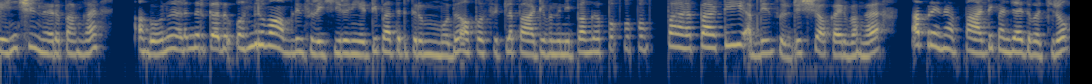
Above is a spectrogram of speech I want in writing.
டென்ஷனில் இருப்பாங்க. அங்கே ஒன்றும் நடந்திருக்காது வந்துருவான் அப்படின்னு சொல்லி ஹீரோனி எட்டி பார்த்துட்டு திரும்பும்போது ஆப்போசிட்டில் பாட்டி வந்து நிற்பாங்க பாட்டி அப்படின்னு சொல்லிட்டு ஷாக் ஆயிடுவாங்க அப்புறம் என்ன பாட்டி பஞ்சாயத்து வச்சிரும்.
